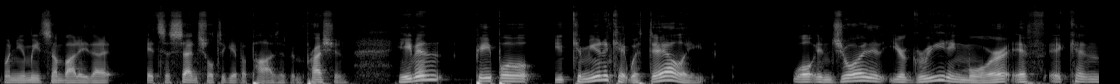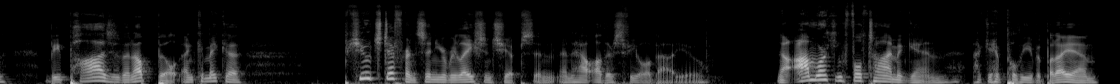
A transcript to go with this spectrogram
when you meet somebody that it's essential to give a positive impression. Even people you communicate with daily will enjoy your greeting more if it can be positive and upbuilt and can make a huge difference in your relationships and, and how others feel about you. Now, I'm working full time again. I can't believe it, but I am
